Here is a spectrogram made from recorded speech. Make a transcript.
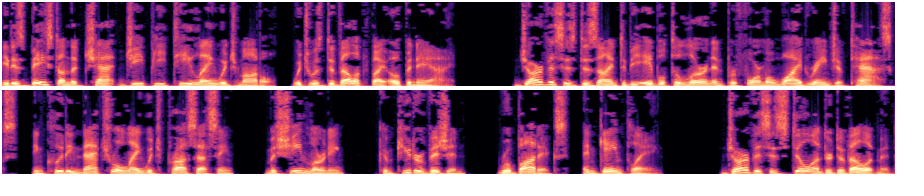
It is based on the Chat-GPT language model, which was developed by OpenAI. Jarvis is designed to be able to learn and perform a wide range of tasks, including natural language processing, machine learning, computer vision, robotics, and game playing. Jarvis is still under development,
